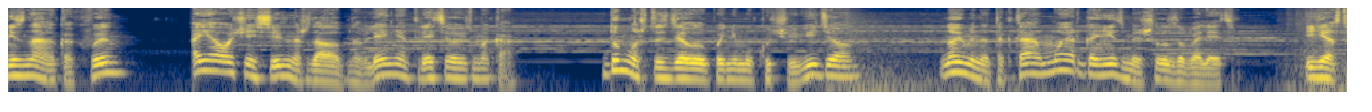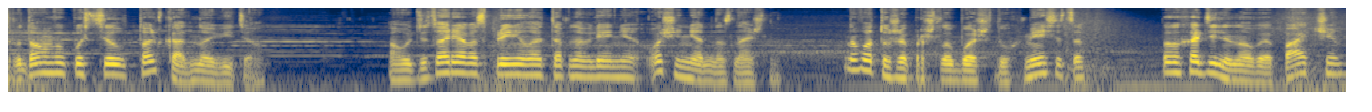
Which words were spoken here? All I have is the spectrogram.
Не знаю, как вы, а я очень сильно ждал обновления третьего Ведьмака. Думал, что сделаю по нему кучу видео, но именно тогда мой организм решил заболеть. И я с трудом выпустил только одно видео. Аудитория восприняла это обновление очень неоднозначно. Но вот уже прошло больше двух месяцев, выходили новые патчи,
